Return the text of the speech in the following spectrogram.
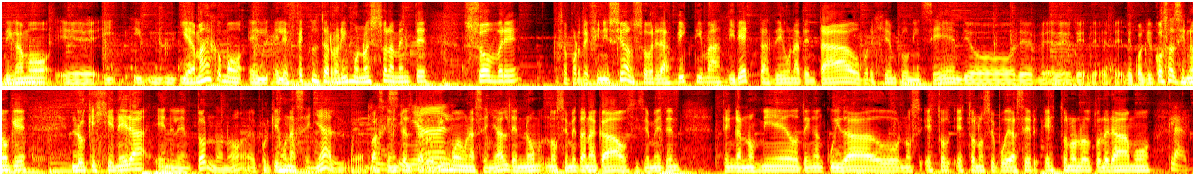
digamos, eh, y, y- y además como el efecto del terrorismo no es solamente sobre o sea, por definición, sobre las víctimas directas de un atentado, por ejemplo, un incendio, de, de- de- de- de cualquier cosa, sino que lo que genera en el entorno, ¿no? Eh, Porque es una señal. Eh, Básicamente señal. el terrorismo es una señal de no, no se metan acá o si se meten, téngannos miedo, tengan cuidado, no, esto, esto no se puede hacer, esto no lo toleramos, Claro.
